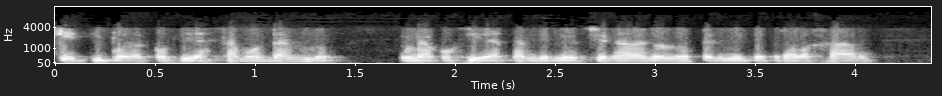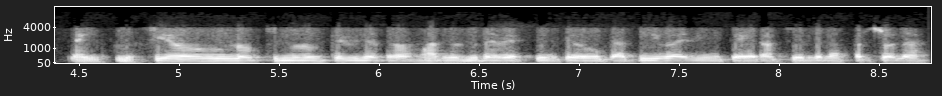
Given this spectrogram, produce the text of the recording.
qué tipo de acogida estamos dando. Una acogida tan dimensionada no nos permite trabajar la inclusión, no, nos permite trabajar desde una vertiente educativa y de integración de las personas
